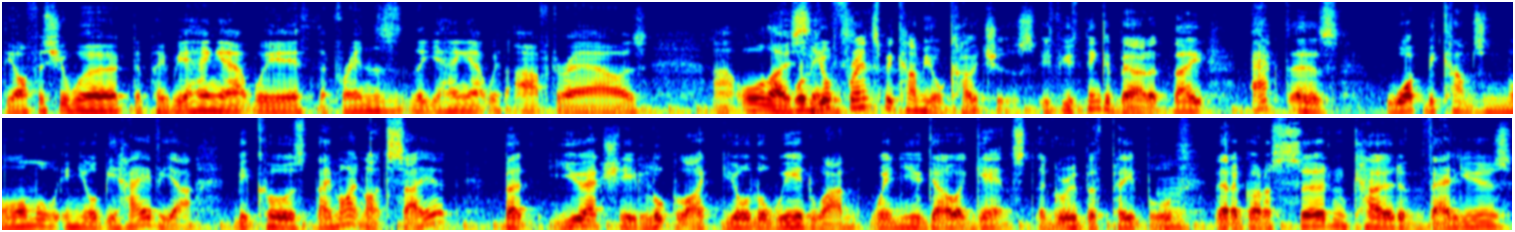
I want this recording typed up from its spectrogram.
The office you work, the people you hang out with, the friends that you hang out with after hours, uh, all those Well, things. your friends become your coaches. If you think about it, they act as what becomes normal in your behaviour because they might not say it, but you actually look like you're the weird one when you go against a group of people that have got a certain code of values.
